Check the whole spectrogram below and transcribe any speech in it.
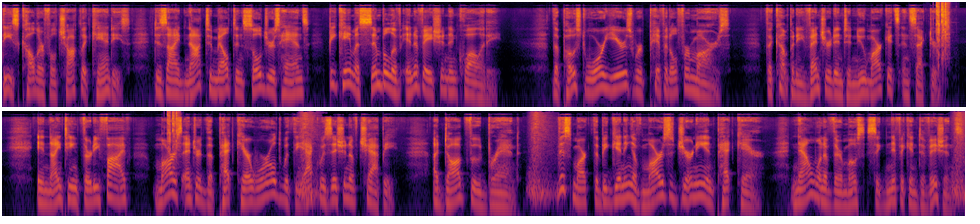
These colorful chocolate candies, designed not to melt in soldiers' hands, became a symbol of innovation and quality. The post-war years were pivotal for Mars. The company ventured into new markets and sectors. In 1935, Mars entered the pet care world with the acquisition of Chappie, a dog food brand. This marked the beginning of Mars' journey in pet care, now one of their most significant divisions.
